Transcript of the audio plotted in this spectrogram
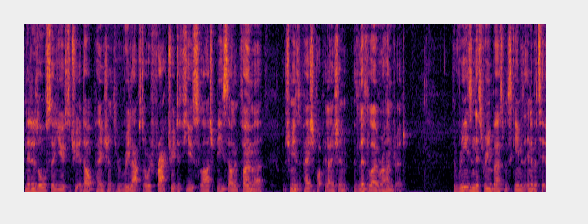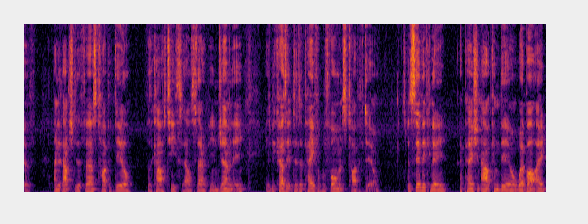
and it is also used to treat adult patients with relapsed or refractory diffuse large B-cell lymphoma, which means the patient population is little over 100. The reason this reimbursement scheme is innovative, and is actually the first type of deal for the CAR T cells therapy in Germany, is because it is a pay for performance type of deal. Specifically, a patient outcome deal whereby,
